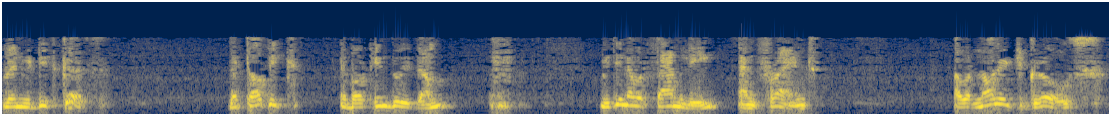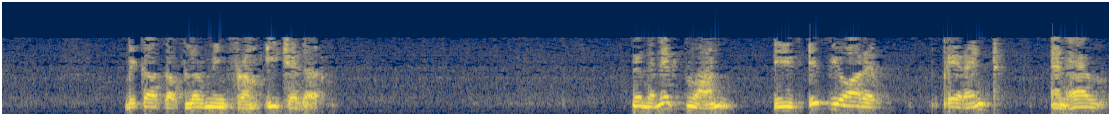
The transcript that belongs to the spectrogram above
when we discuss the topic about Hinduism within our family and friends, our knowledge grows because of learning from each other. Then the next one is if you are a parent and have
